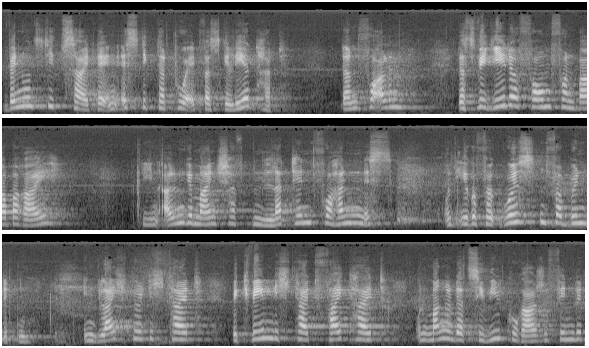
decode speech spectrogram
Wenn uns die Zeit der NS-Diktatur etwas gelehrt hat, dann vor allem, dass wir jeder Form von Barbarei, die in allen Gemeinschaften latent vorhanden ist und ihre größten Verbündeten in Gleichgültigkeit, Bequemlichkeit, Feigheit und mangelnder Zivilcourage findet,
